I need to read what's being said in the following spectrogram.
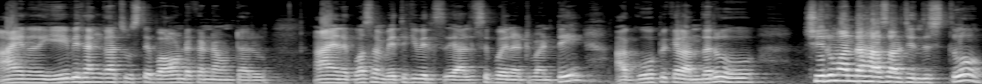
ఆయన ఏ విధంగా చూస్తే బాగుండకుండా ఉంటారు? ఆయన కోసం వెతికి వెలిసి అలసిపోయినటువంటి ఆ గోపికలందరూ చిరుమందహాసాలు చిందిస్తూ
